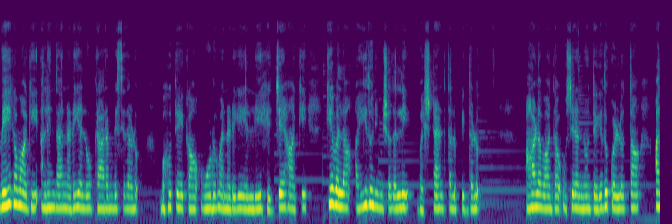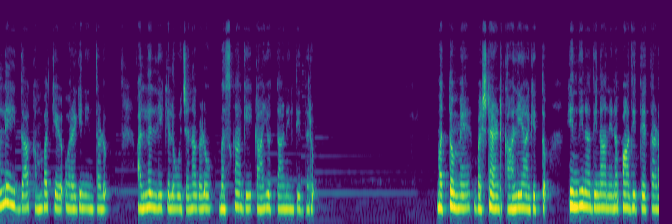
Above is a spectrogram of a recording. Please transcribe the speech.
ವೇಗವಾಗಿ ಅಲ್ಲಿಂದ ನಡೆಯಲು ಪ್ರಾರಂಭಿಸಿದಳು. ಬಹುತೇಕ ಓಡುವ ನಡಿಗೆಯಲ್ಲಿ ಹೆಜ್ಜೆ ಹಾಕಿ ಕೇವಲ ಐದು ನಿಮಿಷದಲ್ಲಿ ಬಸ್ ಸ್ಟ್ಯಾಂಡ್ ತಲುಪಿದ್ದಳು. ಆಳವಾದ ಉಸಿರನ್ನು ತೆಗೆದುಕೊಳ್ಳುತ್ತಾ ಅಲ್ಲೇ ಇದ್ದ ಕಂಬಕ್ಕೆ ಹೊರಗೆ ನಿಂತಳು. ಅಲ್ಲಲ್ಲಿ ಕೆಲವು ಜನಗಳು ಬಸ್ಗಾಗಿ ಕಾಯುತ್ತಾ ನಿಂತಿದ್ದರು. ಮತ್ತೊಮ್ಮೆ ಬಸ್ ಸ್ಟ್ಯಾಂಡ್ ಖಾಲಿಯಾಗಿತ್ತು. ಹಿಂದಿನ ದಿನ ನೆನಪಾದಿದ್ದೇ ತಡ.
